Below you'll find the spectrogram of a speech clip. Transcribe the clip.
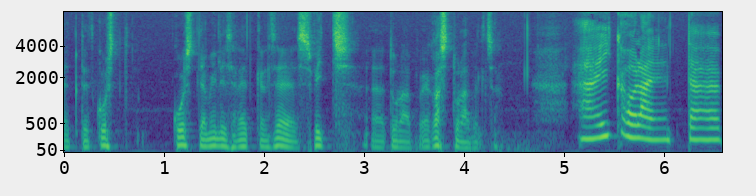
et, et kust, kust ja millisel hetkel see switch äh, tuleb ja kas tuleb üldse? Äh,? ikka olen, et äh,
